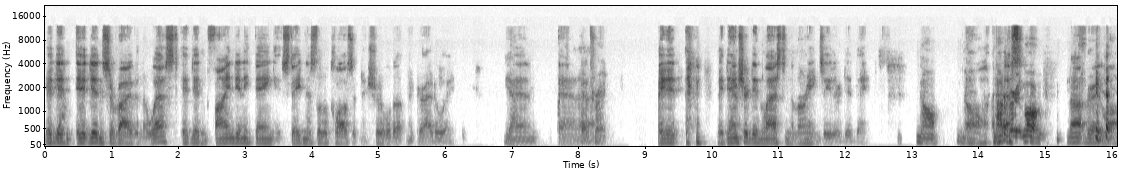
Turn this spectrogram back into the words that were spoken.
It Yeah. didn't it didn't survive in the West. It didn't find anything. It stayed in this little closet and it shriveled up and it dried away. yeah, And and that's uh, right. They did they damn sure didn't last in the Marines either, did they? No, No, not very long. not very long.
